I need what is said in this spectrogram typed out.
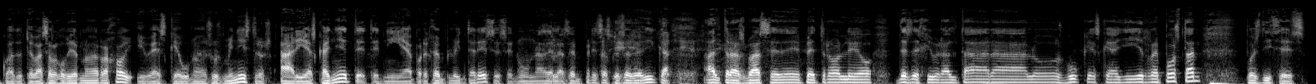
cuando te vas al gobierno de Rajoy y ves que uno de sus ministros, Arias Cañete, tenía, por ejemplo, intereses en una de las empresas que se dedica al trasvase de petróleo desde Gibraltar a los buques que allí repostan, pues dices,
